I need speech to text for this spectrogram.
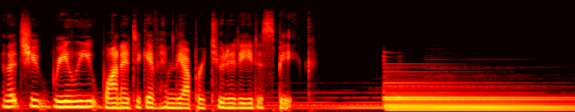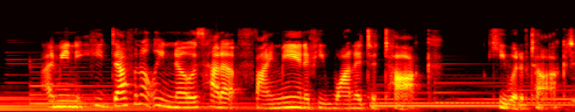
and that she really wanted to give him the opportunity to speak. I mean, he definitely knows how to find me, and if he wanted to talk, he would have talked.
